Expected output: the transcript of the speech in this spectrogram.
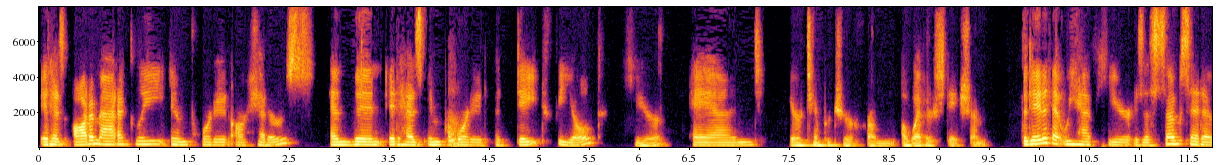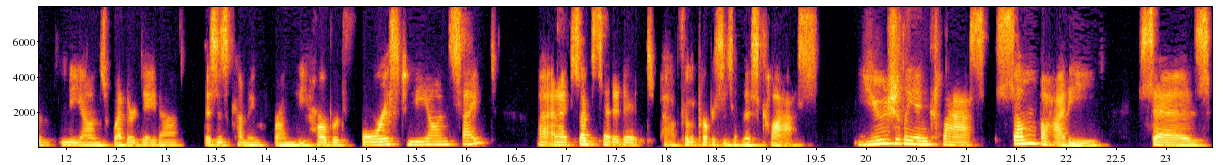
It has automatically imported our headers, and then it has imported a date field here and air temperature from a weather station. The data that we have here is a subset of NEON's weather data. This is coming from the Harvard Forest NEON site uh, and I've subsetted it uh, for the purposes of this class. Usually in class, somebody says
